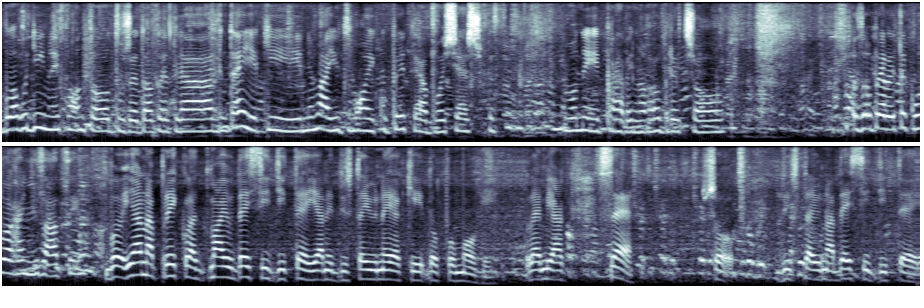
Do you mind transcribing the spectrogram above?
Благодійний фонд то дуже добре для людей, які не мають змоги купити або ще щось. Вони правильно роблять, що зробили таку організацію. Бо я, наприклад, маю 10 дітей, я не дістаю ніякі допомоги. Лем як все, що дістаю на 10 дітей.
